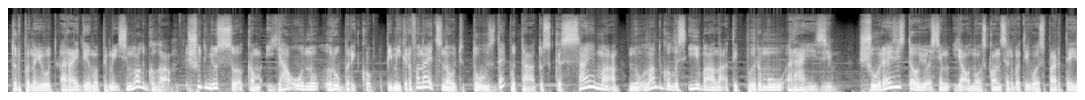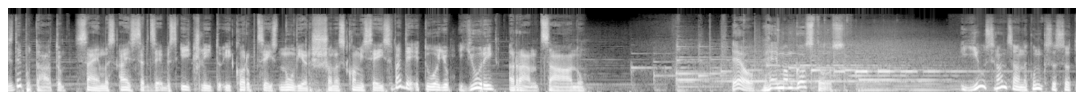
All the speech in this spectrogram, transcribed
Turpinot raidījumu pie Mīsīm Latvijā, šodien uzsākam jaunu rubriku. Pie mikrofona aicinot tūs deputātus, kas saimā no Latvijas ievēlēti pirmo reizi. Šoreiz iztaujosim jaunos konservatīvos partijas deputātu, Saimas aizsardzības īkšķītu un korupcijas novēršanas komisijas vadītāju Juri Rancānu. Jau, ejam gastos! Jūs, Rancāna kungs, esat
